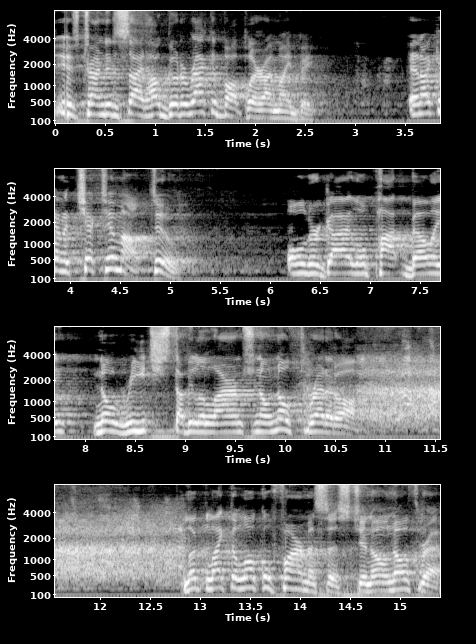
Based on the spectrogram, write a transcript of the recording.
was trying to decide how good a racquetball player I might be. And I kind of checked him out too. Older guy, little pot belly, no reach, stubby little arms, you know, no threat at all. Looked like the local pharmacist, you know, no threat.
